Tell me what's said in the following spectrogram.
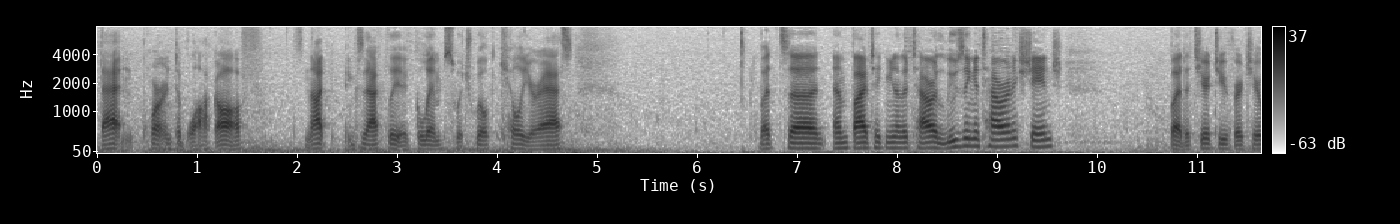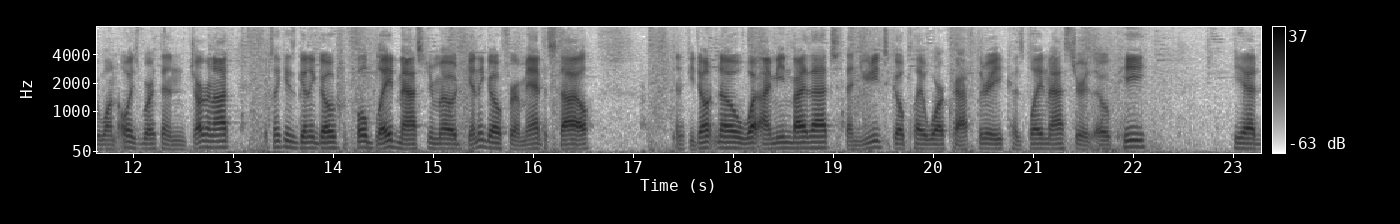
that important to block off. It's not exactly a glimpse, which will kill your ass. But uh, M5 taking another tower, losing a tower in exchange. But a tier 2 for a tier 1, always worth it. And Juggernaut looks like he's going to go for full Blade Master mode, going to go for a Manta style. And if you don't know what I mean by that, then you need to go play Warcraft 3, because Blade Master is OP. He had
